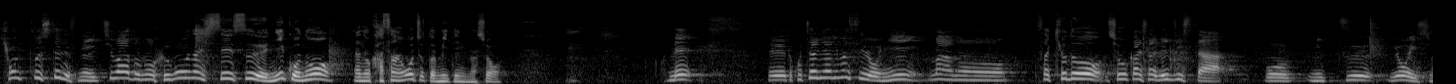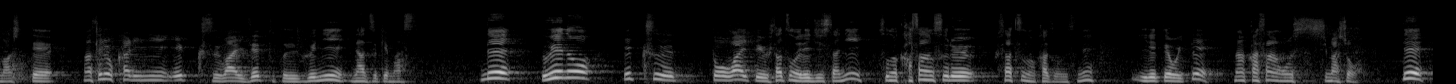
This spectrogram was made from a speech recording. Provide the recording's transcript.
基本としてですね、1ワードの符号な指整数2個のあの加算をちょっと見てみましょう。で、えー、とこちらにありますように、まあ、あの先ほど紹介したレジスタを3つ用意しまして、まあ、それを仮に x, y, z というふうに名付けます。で、上の x と y という2つのレジスタにその加算する2つの数をですね、入れておいて、まあ、加算をしましょう。で、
